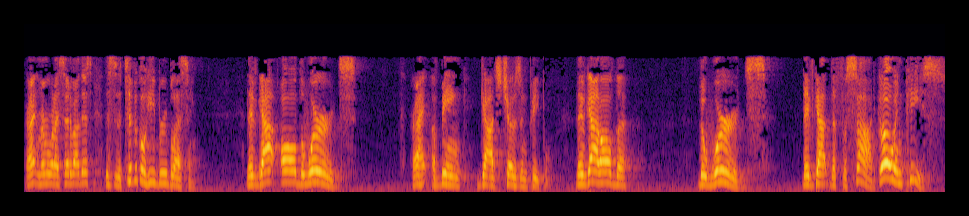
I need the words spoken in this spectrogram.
Right? Remember what I said about this? This is a typical Hebrew blessing. They've got all the words, right, of being God's chosen people. They've got all the the words. They've got the facade. Go in peace.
